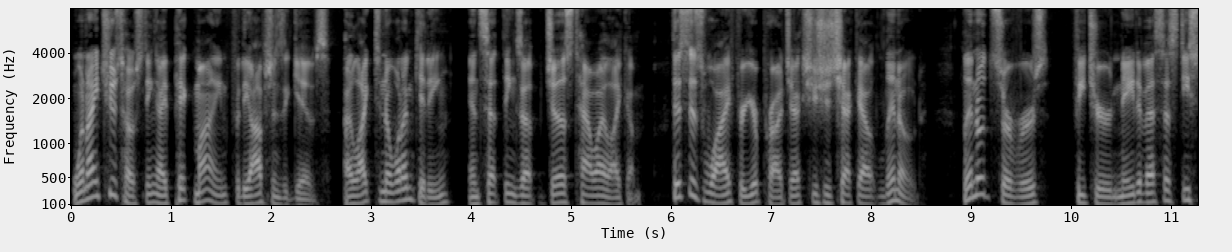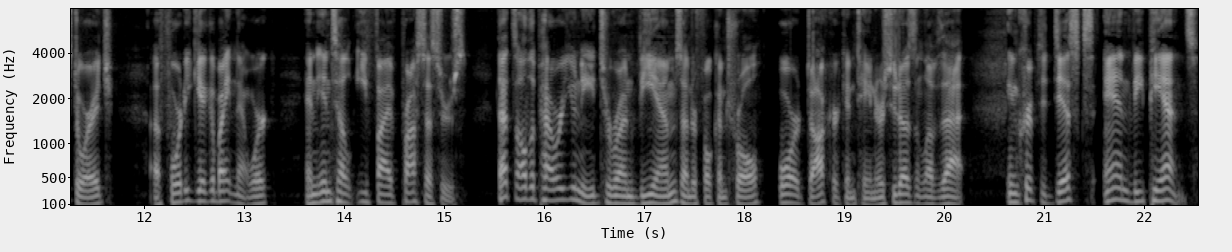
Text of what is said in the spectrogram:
When I choose hosting, I pick mine for the options it gives. I like to know what I'm getting and set things up just how I like them. This is why, for your projects, you should check out Linode. Linode servers feature native SSD storage, a 40 gigabyte network, and Intel E5 processors. That's all the power you need to run VMs under full control, or Docker containers, who doesn't love that, encrypted disks, and VPNs.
